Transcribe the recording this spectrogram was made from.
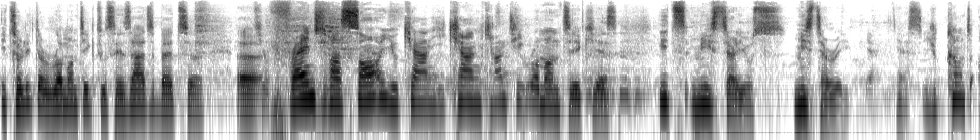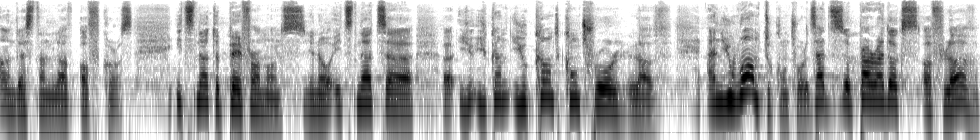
it's a little romantic to say that, but uh, Uh, French, Vincent. You can, you can, can't romantic, yes. It's mysterious, mystery. Yes, you can't understand love, of course. It's not a performance, you know. It's not. Uh, uh, you, you can't. You can't control love, and you want to control. That's the paradox of love.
